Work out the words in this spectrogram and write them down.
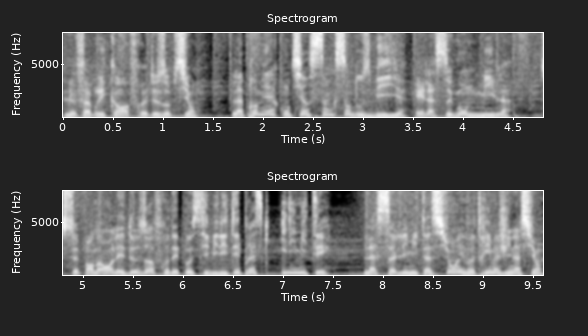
Le fabricant offre deux options. La première contient 512 billes et la seconde 1000. Cependant, les deux offrent des possibilités presque illimitées. La seule limitation est votre imagination.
